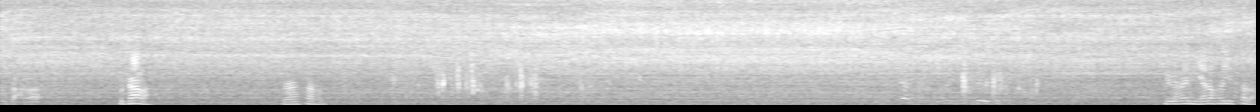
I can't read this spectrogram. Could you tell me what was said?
不粘了，不粘了，不粘算了吧。没有，它粘了好几次了。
